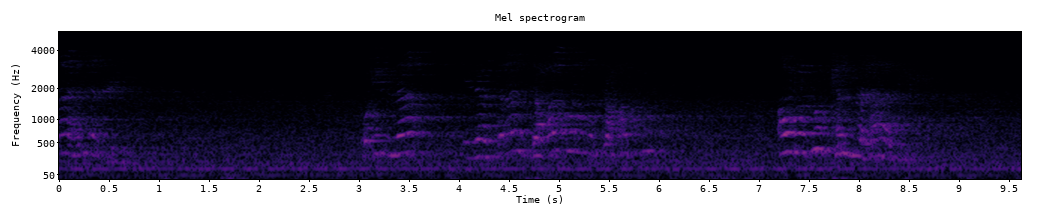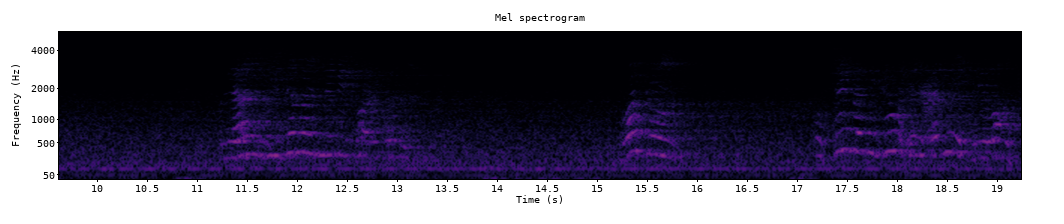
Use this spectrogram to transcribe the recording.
أهل العلم. وإلا إذا سألت غير المتخصص أوردوك المهالك ولهذا في زمن النبي صلى الله عليه وسلم رجل أصيب بجرح عميق في رأسه.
